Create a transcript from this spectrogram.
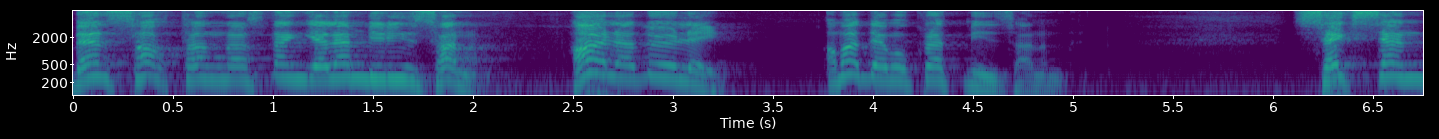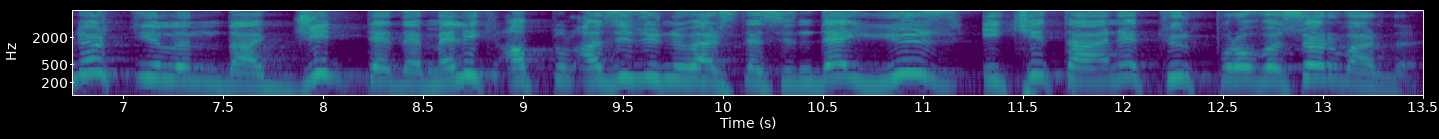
Ben sağ tandanstan gelen bir insanım. Hala da öyleyim. Ama demokrat bir insanım ben. 84 yılında Cidde'de Melik Abdülaziz Üniversitesi'nde 102 tane Türk profesör vardı.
